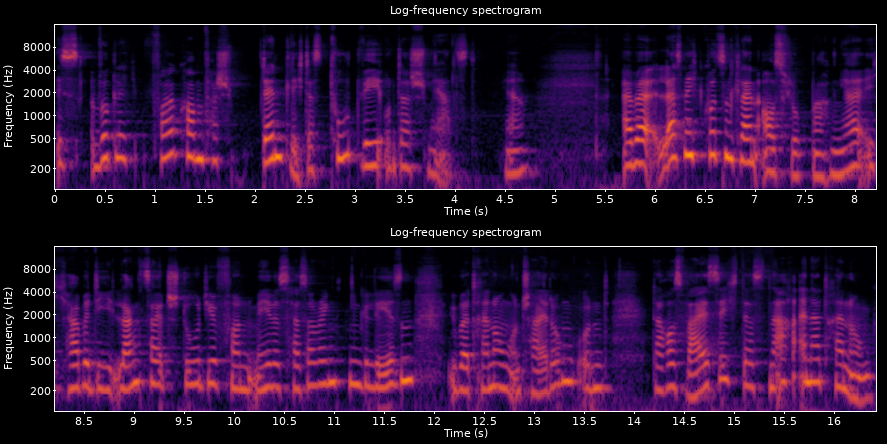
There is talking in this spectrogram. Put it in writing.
ist wirklich vollkommen verständlich. Das tut weh und das schmerzt. Ja. Aber lass mich kurz einen kleinen Ausflug machen. Ja? Ich habe die Langzeitstudie von Mavis Hetherington gelesen über Trennung und Scheidung und daraus weiß ich, dass nach einer Trennung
